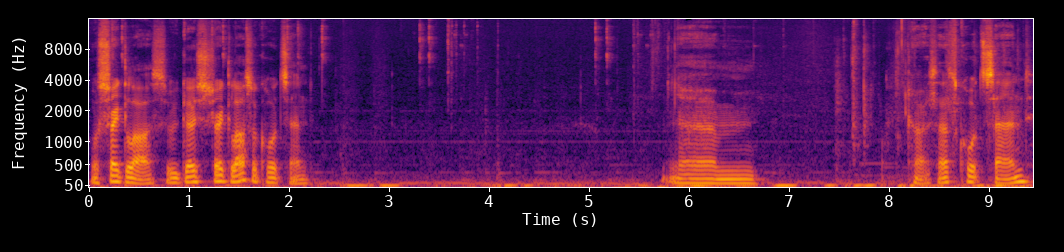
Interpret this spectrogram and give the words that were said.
Or straight glass. Do we go straight glass or quartz sand? Um, Alright, so that's quartz sand.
